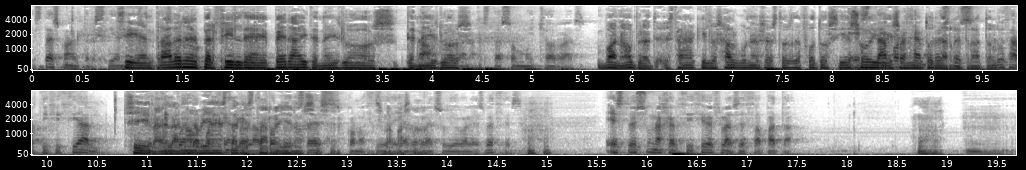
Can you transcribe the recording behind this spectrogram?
esta es con el 300. sí, entrad en el perfil de Pera y tenéis los, tenéis los, bueno, estas son muy chorras. bueno, pero están aquí los álbumes estos de fotos y eso Esta, y es un ejemplo, montón de retratos. luz artificial. Sí, la de la 50% novia esta que está foto, relleno, esta es conocida, ya la he subido varias veces. Esto es un ejercicio de flash de zapata. Mm,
